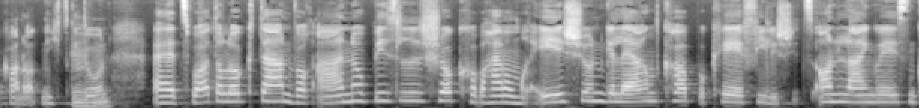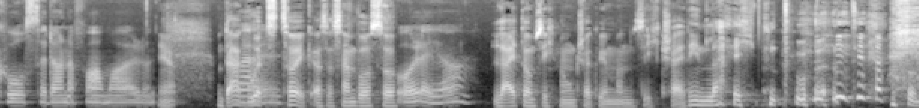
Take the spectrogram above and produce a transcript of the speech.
keiner hat nichts getan. Äh, zweiter Lockdown war auch noch ein bisschen Schock, aber haben wir eh schon gelernt gehabt, okay, viel ist jetzt online gewesen, Kurse dann auf einmal und Ja. Und auch Weil- gutes Zeug. Also sind wir so, voll, ja. Leute haben sich noch angeschaut, wie man sich gescheit hinleichten tut. und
